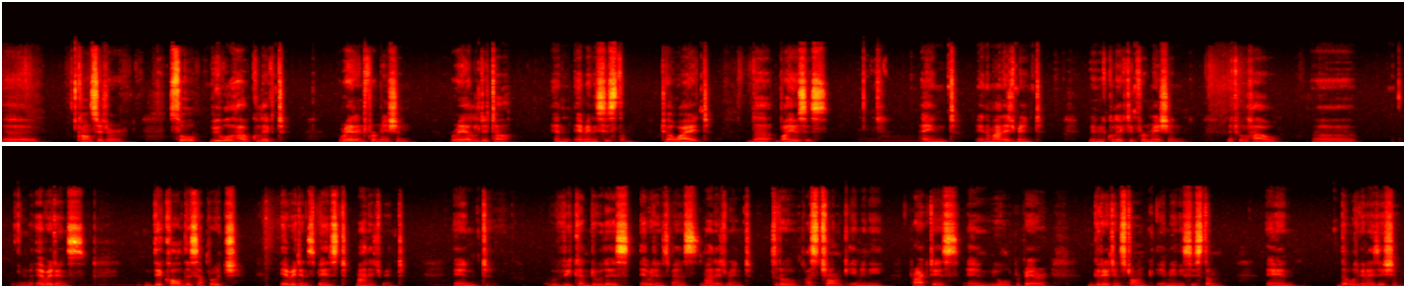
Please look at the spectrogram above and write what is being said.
uh, considered. So we will have collect real information real data and M&E system to avoid the biases and in the management when we collect information that will have uh, evidence they call this approach evidence-based management. And we can do this evidence-based management through a strong M&E practice and we will prepare great and strong M&E system in the organization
